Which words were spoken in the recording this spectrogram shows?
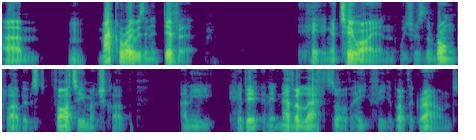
Um, Mm. McIlroy was in a divot hitting a two iron, which was the wrong club. It was far too much club, and he hit it, and it never left sort of eight feet above the ground.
